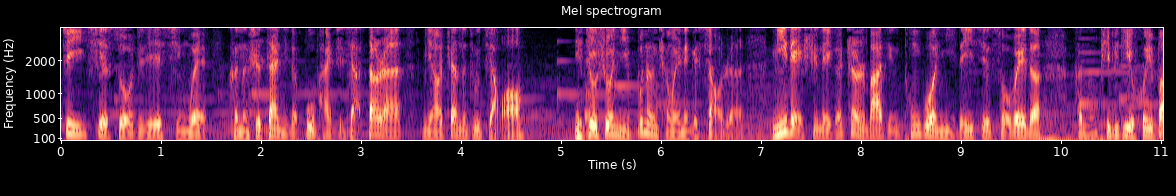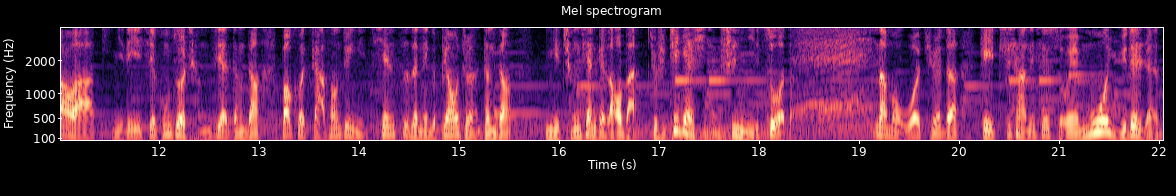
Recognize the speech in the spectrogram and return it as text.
这一切所有的这些行为，可能是在你的布牌之下。当然，你要站得住脚哦。也就是说，你不能成为那个小人，你得是那个正儿八经通过你的一些所谓的可能 PPT 汇报啊，你的一些工作成绩啊等等，包括甲方对你签字的那个标准等等，你呈现给老板，就是这件事情是你做的。那么我觉得给职场那些所谓摸鱼的人，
